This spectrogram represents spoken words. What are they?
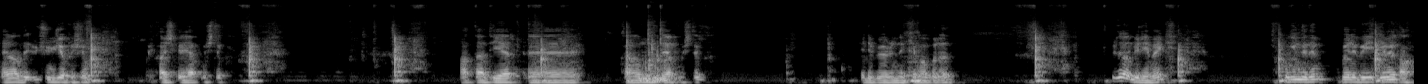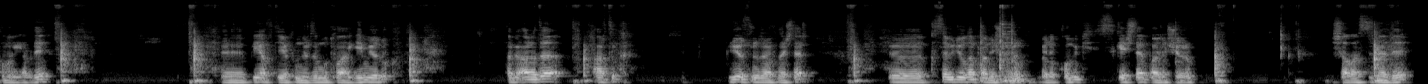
herhalde üçüncü yapışım. Birkaç kere yapmıştık. Hatta diğer e, kanalımızda da yapmıştık. Eli böğründe kebabını. Güzel bir yemek. Bugün dedim böyle bir yemek aklıma geldi. E, bir hafta yakındır da mutfağa girmiyorduk. Tabi arada artık biliyorsunuz arkadaşlar e, kısa videolar paylaşıyorum. Böyle komik skeçler paylaşıyorum. İnşallah sizler de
